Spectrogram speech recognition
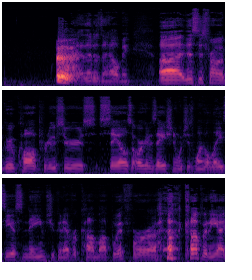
yeah, that doesn't help me. Uh, this is from a group called Producers Sales Organization, which is one of the laziest names you can ever come up with for a company. I,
